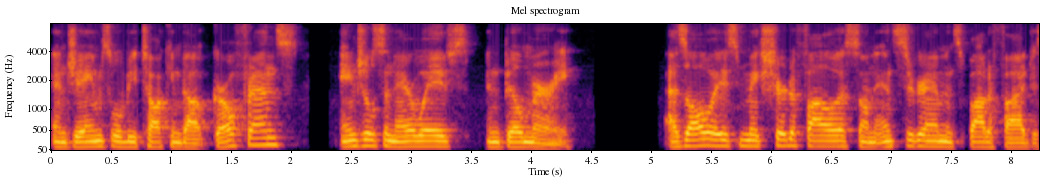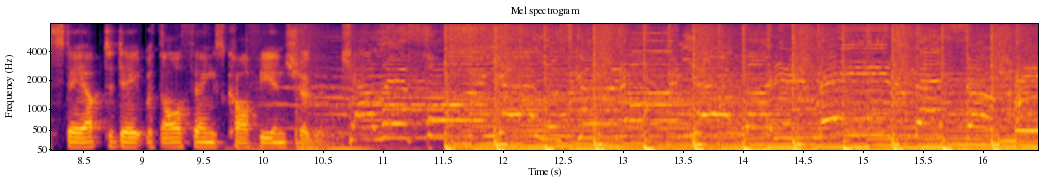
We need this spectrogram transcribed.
and James will be talking about Girlfriends, Angels and Airwaves, and Bilmuri. As always, make sure to follow us on Instagram and Spotify to stay up to date with all things coffee and sugar. California looks good on ya, but it made a mess of me.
